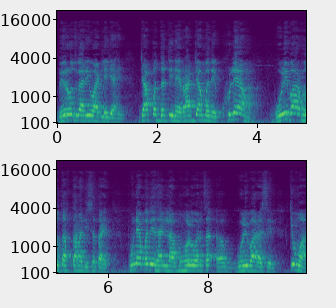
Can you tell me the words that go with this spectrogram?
बेरोजगारी वाढलेली आहे ज्या पद्धतीने राज्यामध्ये खुलेआम गोळीबार होत असताना दिसत आहेत पुण्यामध्ये झालेला मोहोळवरचा गोळीबार असेल किंवा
